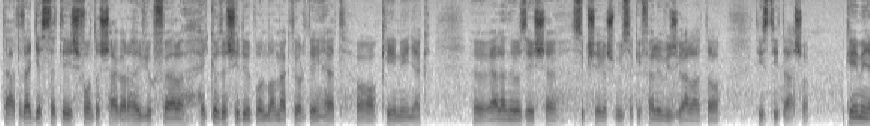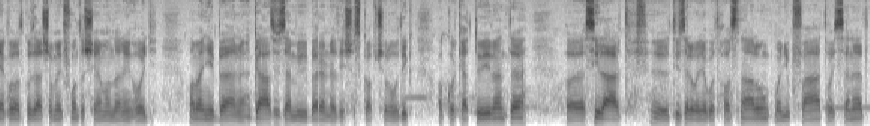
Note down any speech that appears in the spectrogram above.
Tehát az egyeztetés fontosságára hívjuk fel, egy közös időpontban megtörténhet a kémények ellenőrzése, szükséges műszaki felülvizsgálata, tisztítása. A kémények vonatkozása még fontos elmondani, hogy amennyiben gázüzemű berendezéshez kapcsolódik, akkor kettő évente szilárd tüzelőanyagot használunk, mondjuk fát vagy szenet,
